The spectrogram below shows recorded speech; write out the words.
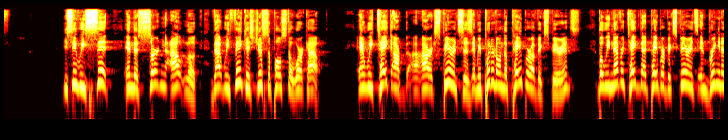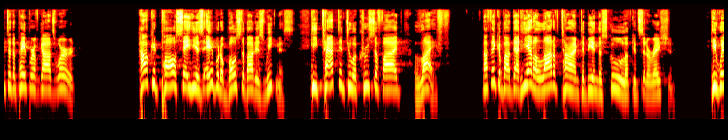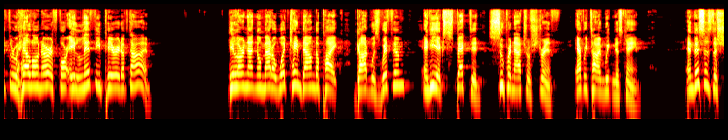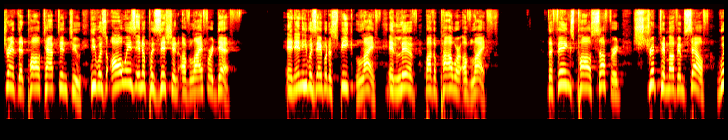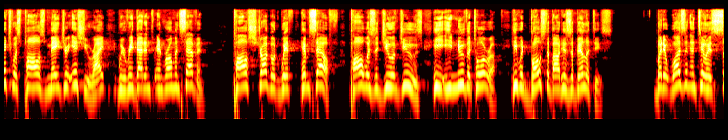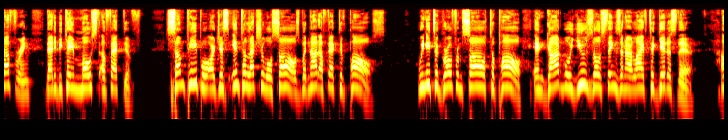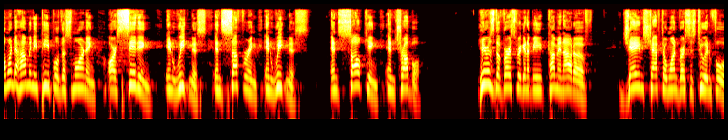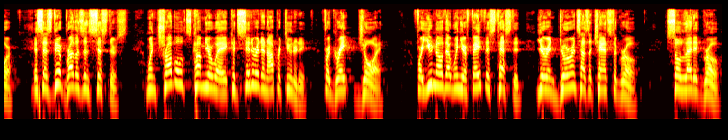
You see, we sit in this certain outlook that we think is just supposed to work out. And we take our, our experiences and we put it on the paper of experience, but we never take that paper of experience and bring it into the paper of God's word. How could Paul say he is able to boast about his weakness? He tapped into a crucified life. Now think about that. He had a lot of time to be in the school of consideration. He went through hell on earth for a lengthy period of time. He learned that no matter what came down the pike, God was with him and he expected supernatural strength every time weakness came. And this is the strength that Paul tapped into. He was always in a position of life or death. And then he was able to speak life and live by the power of life. The things Paul suffered stripped him of himself, which was Paul's major issue, right? We read that in, in Romans 7. Paul struggled with himself. Paul was a Jew of Jews. He, he knew the Torah. He would boast about his abilities. But it wasn't until his suffering that he became most effective. Some people are just intellectual Sauls, but not effective Pauls. We need to grow from Saul to Paul, and God will use those things in our life to get us there. I wonder how many people this morning are sitting in weakness, in suffering in weakness, and sulking in trouble. Here's the verse we're going to be coming out of. James chapter 1 verses 2 and 4. It says, Dear brothers and sisters, when troubles come your way, consider it an opportunity for great joy. For you know that when your faith is tested, your endurance has a chance to grow. So let it grow.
